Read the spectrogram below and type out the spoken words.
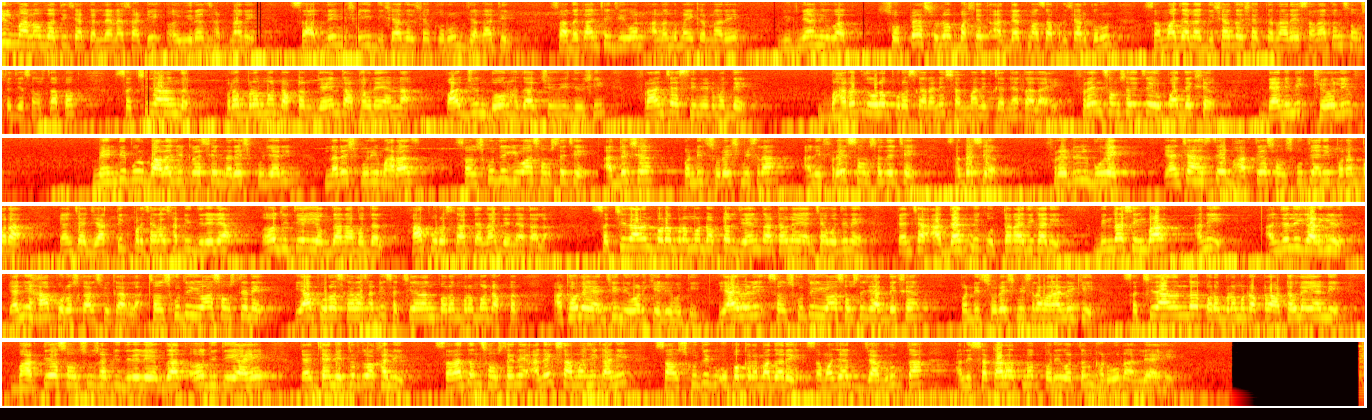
अखिल मानवजातीच्या कल्याणासाठी अविरत झटणारे साधनेविषयी दिशादर्शक करून जगातील साधकांचे जीवन आनंदमय करणारे विज्ञान युगात सोप्या सुलभ भाषेत अध्यात्माचा प्रचार करून समाजाला दिशादर्शक करणारे सनातन संस्थेचे संस्थापक सच्चिदानंद परब्रह्म डॉक्टर जयंत आठवले यांना पाच जून दोन हजार चोवीस दिवशी फ्रान्सच्या सिनेटमध्ये भारत गौरव पुरस्काराने सन्मानित करण्यात आला आहे. फ्रेंच संसदेचे उपाध्यक्ष डॅनिमिक थिओलिफ मेहंदीपूर बालाजी ट्रस्टचे नरेश पुजारी नरेश पुरी महाराज सांस्कृतिक युवा संस्थेचे अध्यक्ष पंडित सुरेश मिश्रा आणि फ्रेश संसदेचे सदस्य फ्रेडरिल बुवेक यांच्या हस्ते भारतीय संस्कृती आणि परंपरा यांच्या जागतिक प्रचारासाठी दिलेल्या अद्वितीय योगदानाबद्दल हा पुरस्कार त्यांना देण्यात आला. सच्चिदानंद परब्रह्म डॉक्टर जयंत आठवले यांच्या वतीने त्यांच्या आध्यात्मिक उत्तराधिकारी बिंदा सिंगबाळ आणि अंजली गाडगीळ यांनी हा पुरस्कार स्वीकारला. संस्कृती युवा संस्थेने या पुरस्कारासाठी सच्चिदानंद परमब्रह्म डॉक्टर आठवले यांची निवड केली होती. यावेळी संस्कृती युवा संस्थेचे अध्यक्ष पंडित सुरेश मिश्रा म्हणाले की सच्चिदानंद परब्रह्म डॉक्टर आठवले यांनी भारतीय संस्कृतीसाठी दिलेले योगदान अद्वितीय आहे. त्यांच्या नेतृत्वाखाली सनातन संस्थेने अनेक सामाजिक आणि सांस्कृतिक उपक्रमाद्वारे समाजात जागरूकता आणि सकारात्मक परिवर्तन घडवून आणले आहे.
